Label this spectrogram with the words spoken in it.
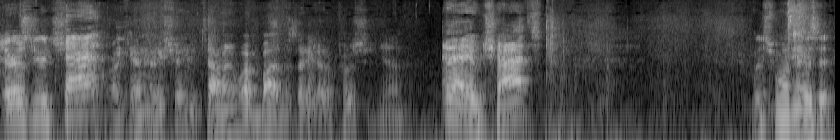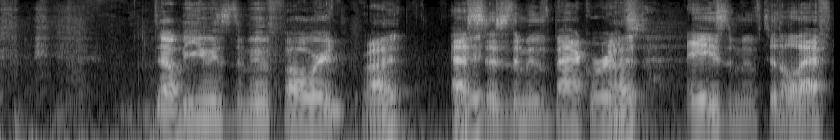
There's your chat. Okay, make sure you tell me what buttons I gotta push again. Hello, chat. Which one is it? W is the move forward. Right? S A- is the move backwards. Right. A is the move to the left.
